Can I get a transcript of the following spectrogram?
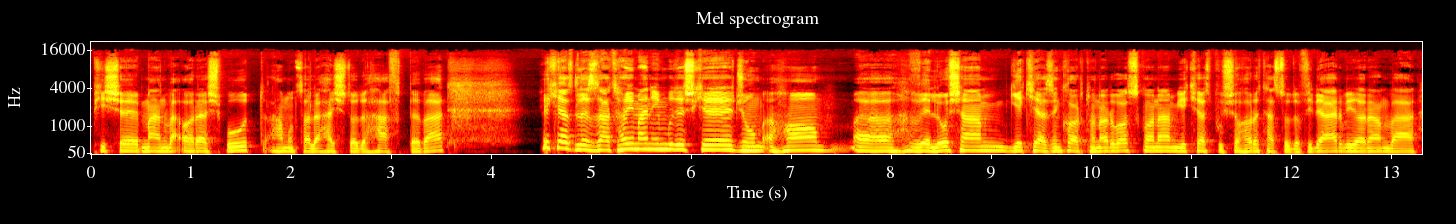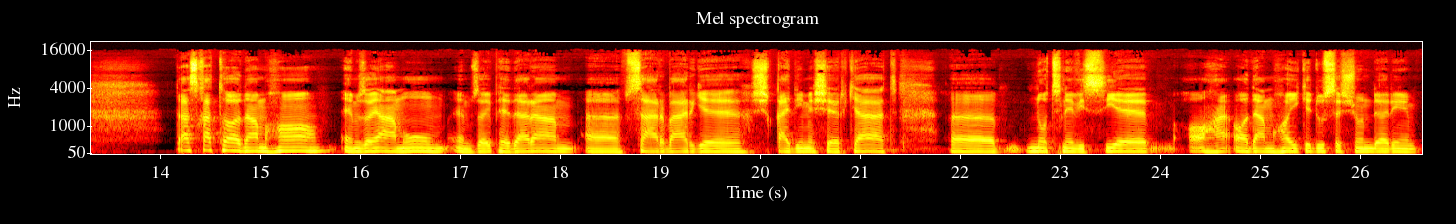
پیش من و آرش بود همون سال 87 به بعد یکی از لذت های من این بودش که جمعه ها ولوشم یکی از این کارتون ها رو باز کنم یکی از پوشه ها رو تصادفی در بیارم و دستخط آدم ها امضای عموم امضای پدرم سربرگ قدیم شرکت نوت نویسی آدم هایی که دوستشون داریم.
